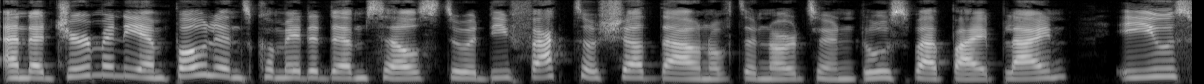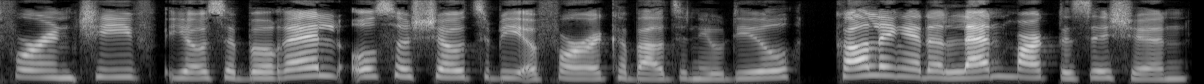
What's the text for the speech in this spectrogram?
and that Germany and Poland committed themselves to a de facto shutdown of the northern Druzhba pipeline, EU's foreign chief Josep Borrell also showed to be euphoric about the New Deal, calling it a landmark decision,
